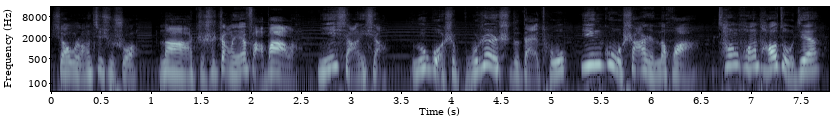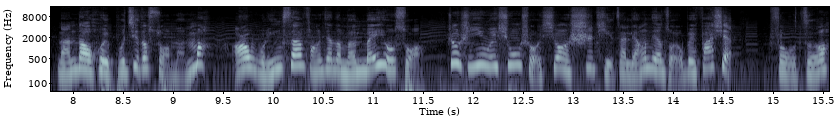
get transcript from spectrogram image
小五郎继续说：“那只是障眼法罢了。你想一想，如果是不认识的歹徒因故杀人的话，仓皇逃走间难道会不记得锁门吗？而五零三房间的门没有锁，正是因为凶手希望尸体在两点左右被发现，否则。”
